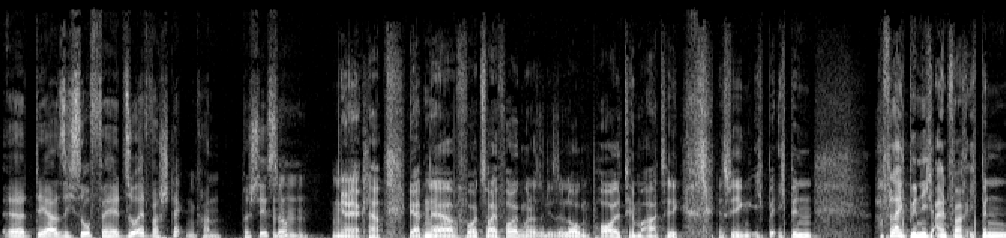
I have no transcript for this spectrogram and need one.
äh, der sich so verhält, so etwas stecken kann. Verstehst du? Mhm. Ja, ja, klar. Wir hatten ja vor zwei Folgen oder so diese Logan Paul-Thematik. Deswegen, ich, ich bin. Vielleicht bin ich einfach, ich bin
